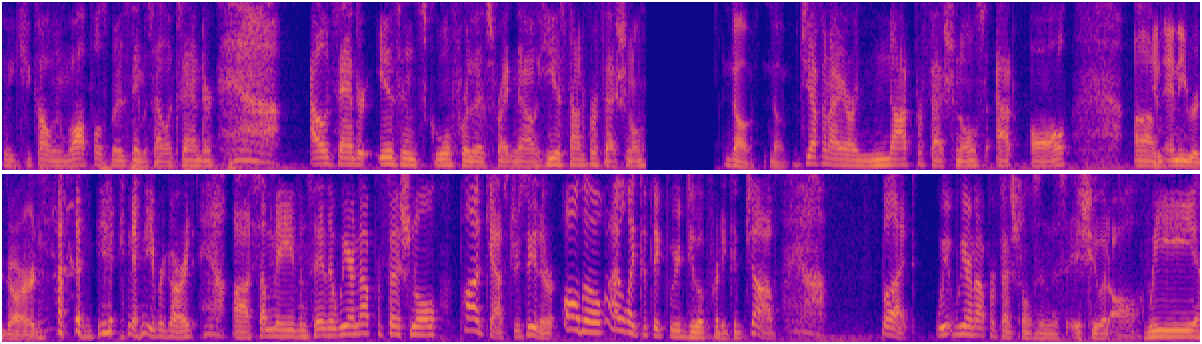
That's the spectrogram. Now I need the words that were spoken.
we keep calling him Waffles, but his name is Alexander. Alexander is in school for this right now. He is not a professional. No, no. Jeff and I are not professionals at all. Um, in any regard. in any regard. Uh, some may even say that we are not professional podcasters either, although I like to think we do a pretty good job. But we, we are not professionals in this issue at all. We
